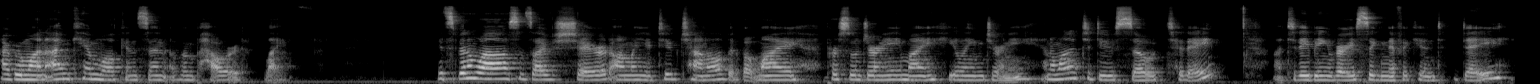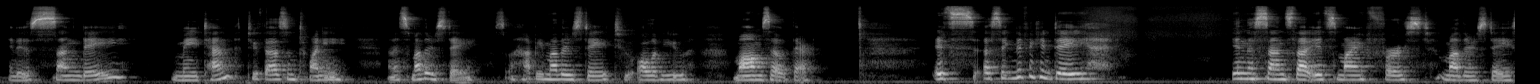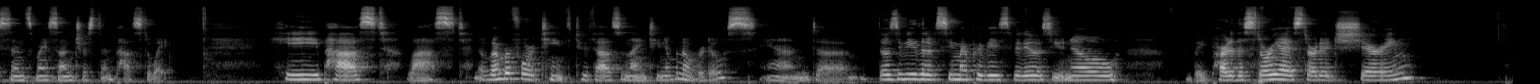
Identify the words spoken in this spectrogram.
Hi everyone, I'm Kim Wilkinson of Empowered Life. It's been a while since I've shared on my YouTube channel a bit about my personal journey, my healing journey, and I wanted to do so today. Uh, today being a very significant day. It is Sunday, May 10th, 2020, and it's Mother's Day. So happy Mother's Day to all of you moms out there. It's a significant day in the sense that it's my first Mother's Day since my son Tristan passed away. He passed last November 14th, 2019, of an overdose. And um, those of you that have seen my previous videos, you know a big part of the story. I started sharing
